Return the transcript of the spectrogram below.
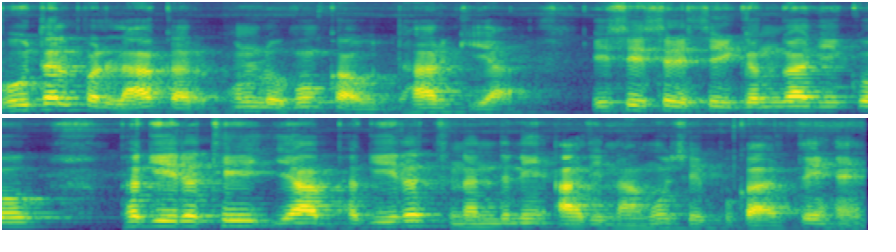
भूतल पर लाकर उन लोगों का उद्धार किया। इसी से श्री गंगा जी को भगीरथी या भगीरथ नंदिनी आदि नामों से पुकारते हैं।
